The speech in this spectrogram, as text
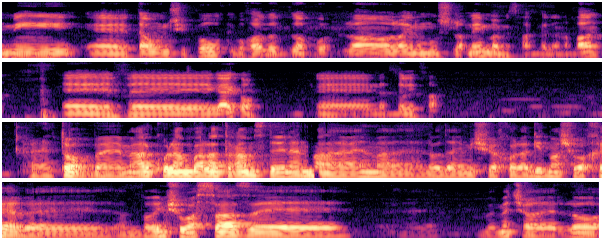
מי טעון שיפור, כי בכל זאת לא, לא, לא היינו מושלמים במשחק הזה, נכון? וגייקו, נתחיל איתך. אה, טוב, מעל כולם בלט רמסדייל, אין מה, אין מה, לא יודע אם מישהו יכול להגיד משהו אחר, אה, הדברים שהוא עשה זה אה, באמת שלא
